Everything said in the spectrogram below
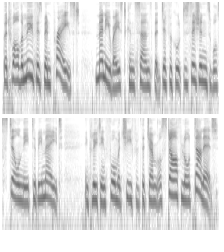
But while the move has been praised, many raised concerns that difficult decisions will still need to be made, including former Chief of the General Staff Lord Dannatt.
